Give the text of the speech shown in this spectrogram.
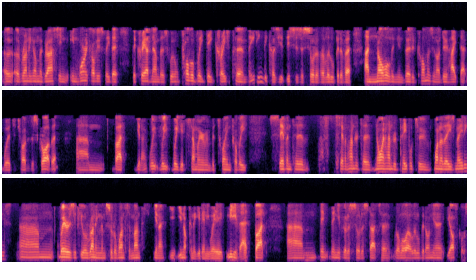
of, of running on the grass in, in Warwick. Obviously, the, the crowd numbers will probably decrease per meeting because you, this is a sort of a little bit of a, a novel in inverted commas, and I do hate that word to try to describe it. Um, but you know, we, we, we get somewhere in between probably seven to seven hundred to nine hundred people to one of these meetings. Um, whereas if you're running them sort of once a month, you know, you're not going to get anywhere near that. But um, then then you've got to sort of start to rely a little bit on your, your off course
